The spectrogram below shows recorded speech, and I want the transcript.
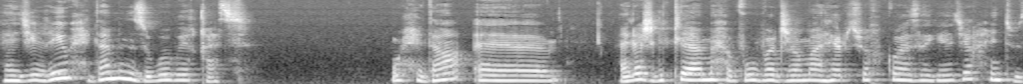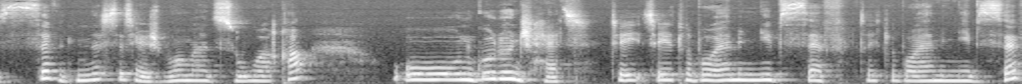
هذه غير وحدة من زواويقات وحدة آه علاش قلت لها محبوبة جماهير توركواز اكادير حيت بزاف الناس تعجبهم هاد الزواقة. ونقولوا نجحات تيطلبوها مني بزاف تيطلبوها مني بزاف.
